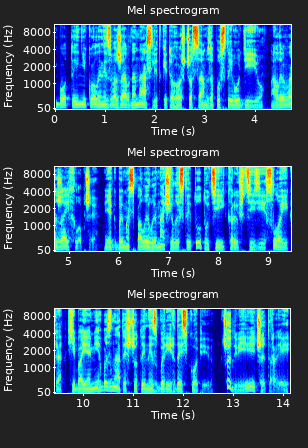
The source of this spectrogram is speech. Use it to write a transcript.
бо ти ніколи не зважав на наслідки того, що сам запустив у дію, але вважай, хлопче, якби ми спалили наші листи тут, у цій кришці зі слоїка, хіба я міг би знати, що ти не зберіг десь копію? Чи дві, чи три.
